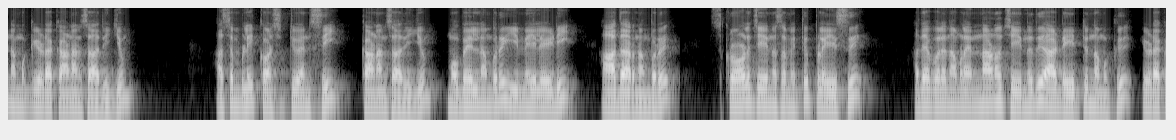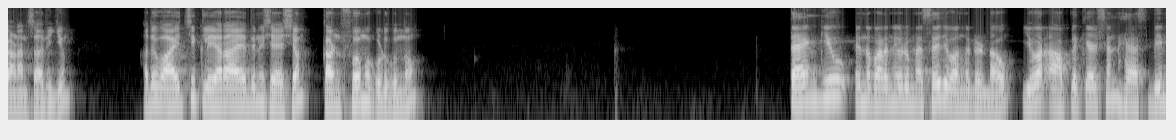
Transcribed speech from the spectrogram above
നമുക്കിവിടെ കാണാൻ സാധിക്കും. അസംബ്ലി കോൺസ്റ്റിറ്റ്യുവൻസി കാണാൻ സാധിക്കും. Mobile number email I D Aadhaar number scroll ചെയ്യുന്ന സമയത്ത് പ്ലേസ് അതേപോലെ നമ്മൾ എന്നാണോ ചെയ്യുന്നത് ആ ഡേറ്റും നമുക്ക് ഇവിടെ കാണാൻ സാധിക്കും. അത് വായിച്ച് ക്ലിയർ ആയതിനു ശേഷം കൺഫേം കൊടുക്കുന്നു. താങ്ക് യു എന്ന് പറഞ്ഞ ഒരു മെസ്സേജ് വന്നിട്ടുണ്ടാവും. Your application has been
